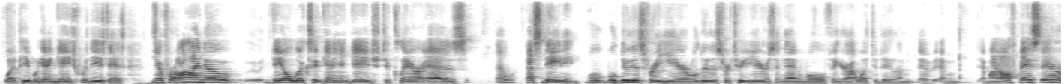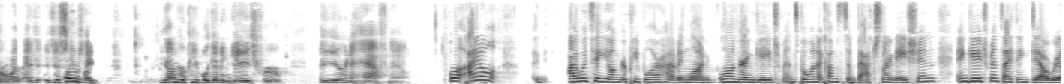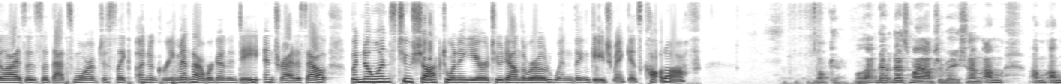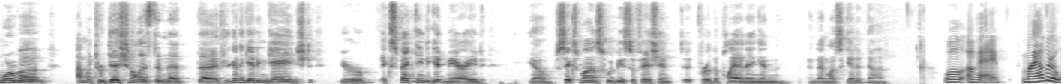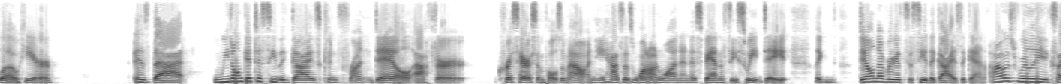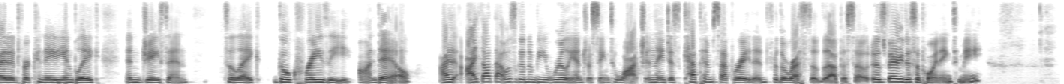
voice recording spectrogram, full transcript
what people get engaged for these days. You know, for all I know, Dale looks at getting engaged to Claire as oh, that's dating. We'll we'll do this for a year. We'll do this for two years, and then we'll figure out what to do. Am, am, am I off base there, or what? It just oh, seems like younger people get engaged for a year and a half now. Well, I don't. I would say younger people are having long, longer engagements, but when it comes to Bachelor Nation engagements, I think Dale realizes that that's more of just like an agreement that we're going to date and try this out. But no one's too shocked when a year or two down the road when the engagement gets called off. Okay, well that, that, that's my observation. I'm I'm I'm I'm more of a I'm a traditionalist in that uh, if you're going to get engaged, you're expecting to get married you know, six months would be sufficient for the planning and, and then let's get it done. Well, okay. My other low here is that we don't get to see the guys confront Dale after Chris Harrison pulls him out and he has his one on one and his fantasy suite date. Like Dale never gets to see the guys again. I was really excited for Canadian Blake and Jason to like go crazy on Dale. I I thought that was going to be really interesting to watch and they just kept him separated for the rest of the episode. It was very disappointing to me.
